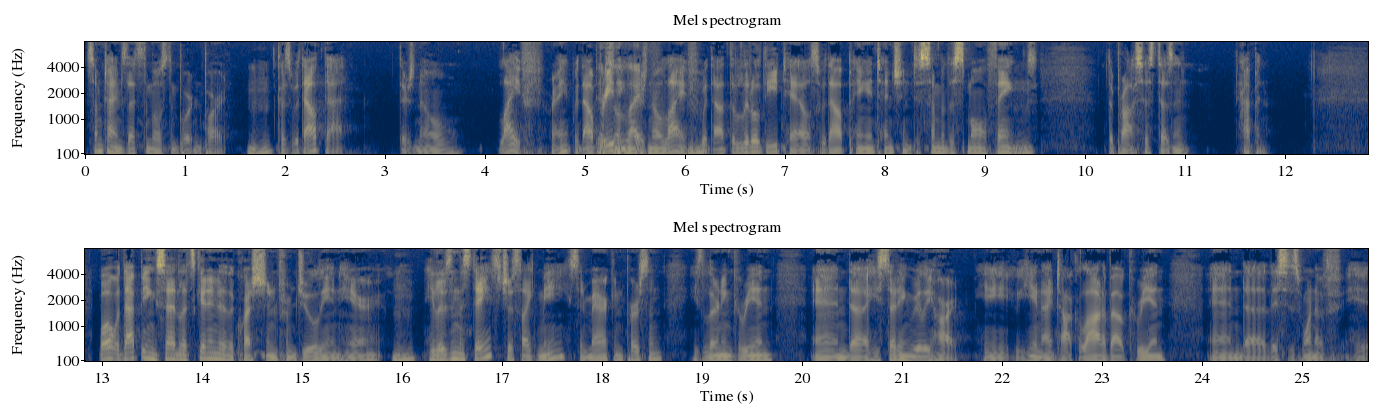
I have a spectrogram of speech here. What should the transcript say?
sometimes that's the most important part. Mm-hmm. Because without that, there's no life, right? Without There's no breathing, there's life. no life. Without the little details, without paying attention to some of the small things, the process doesn't happen. Well, with that being said, let's get into the question from Julian here. He lives in the States, just like me. He's an American person. He's learning Korean and uh, he's studying really hard. He, he and I talk a lot about Korean, and uh, this is one of hi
